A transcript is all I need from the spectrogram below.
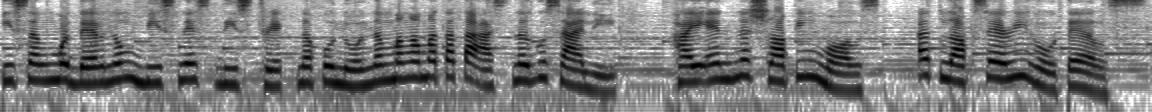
isang modernong business district na puno ng mga matataas na gusali, high-end na shopping malls, at luxury hotels.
